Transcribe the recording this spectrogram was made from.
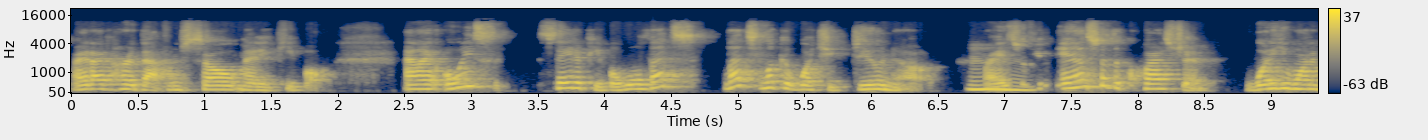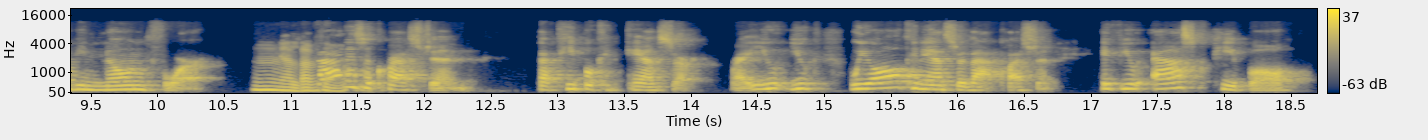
right? I've heard that from so many people. And i always say to people well let's let's look at what you do know mm. right? So if you answer the question what do you want to be known for? Mm, I love that, that. is a question that people can answer right? You you we all can answer that question. If you ask people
